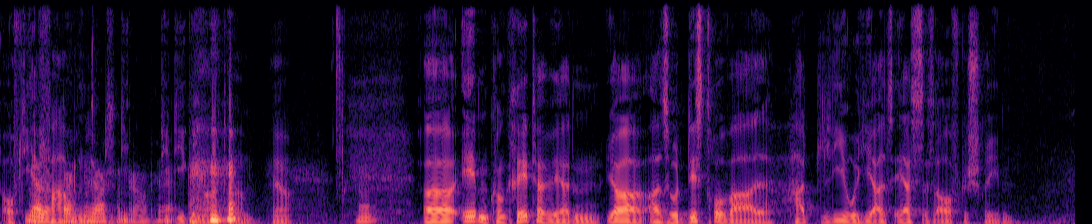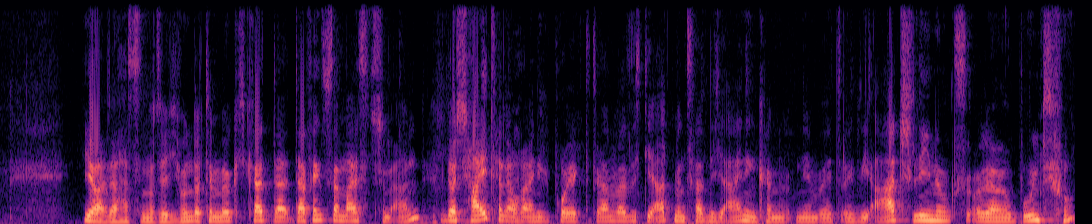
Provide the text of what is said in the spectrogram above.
auf die ja, Erfahrungen, die, die, drauf, ja. die, die gemacht haben. Ja. Äh, eben konkreter werden. Ja, also Distrowahl hat Leo hier als erstes aufgeschrieben. Ja, da hast du natürlich hunderte Möglichkeiten. Da, da fängst du dann meistens schon an. Da scheitern auch einige Projekte dran, weil sich die Admins halt nicht einigen können. Nehmen wir jetzt irgendwie Arch Linux oder Ubuntu.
